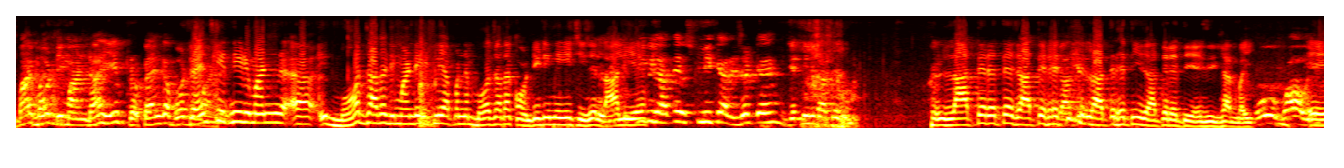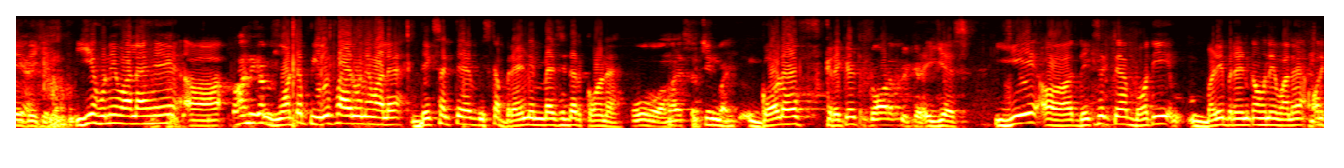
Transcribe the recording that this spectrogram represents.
भाई बहुत डिमांड है ये पैन का बहुत फ्रेंड्स की इतनी डिमांड बहुत ज़्यादा डिमांड है इसलिए अपन ने बहुत ज़्यादा क्वांटिटी में ये चीज़ें ला ली है। भी लाते हैं उसके लिए क्या रिज़ल्ट है? जितनी भी लाते हैं। लाते रहते जाते रहते लाते रहती है जाते रहती है जीशान भाई। ये? देखिए ये होने वाला है। वाटर प्यूरिफायर होने वाला है। देख सकते हैं इसका ब्रांड एम्बेसडर कौन है? ओह हमारे सचिन भाई। God of cricket god of cricket yes ये देख सकते हैं बहुत ही बड़े ब्रांड का होने वाला है और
